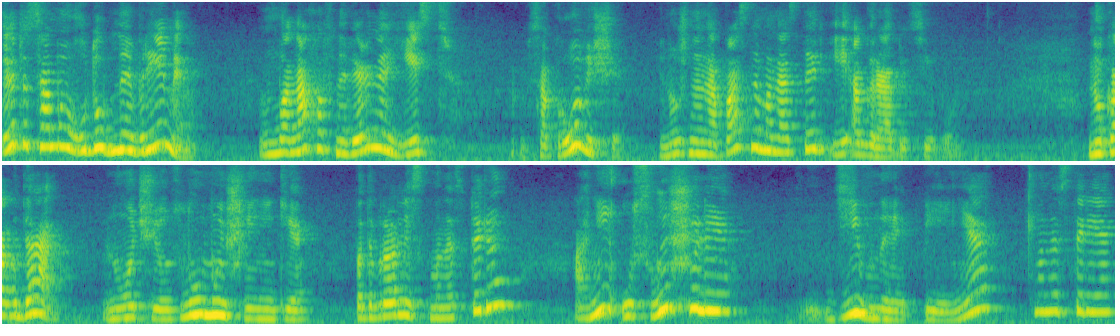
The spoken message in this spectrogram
это самое удобное время. У монахов, наверное, есть сокровище, и нужно напасть на монастырь и ограбить его. Но когда ночью злоумышленники подобрались к монастырю, они услышали дивное пение монастыре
